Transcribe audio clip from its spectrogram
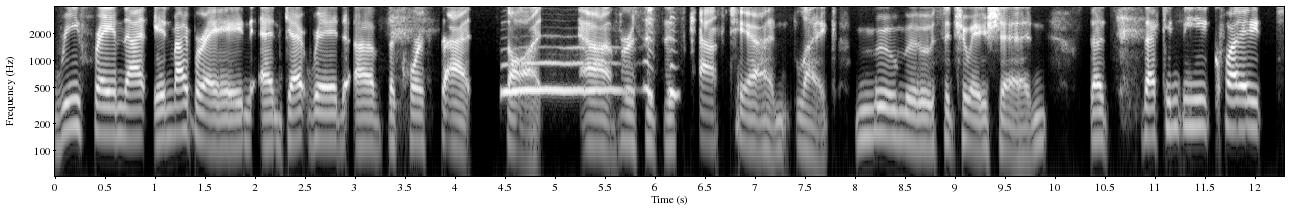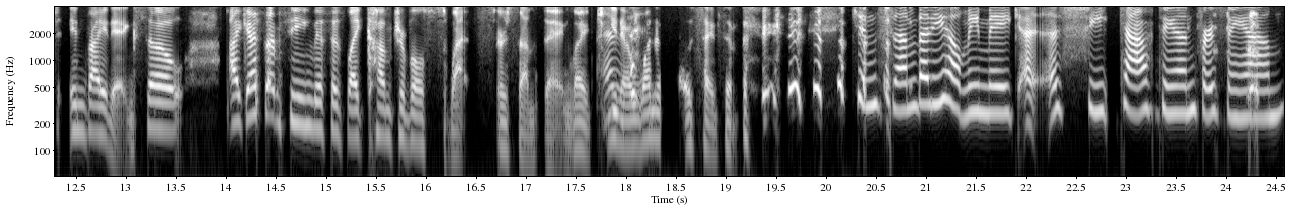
reframe that in my brain and get rid of the corset thought uh, versus this caftan like muumuu situation that's that can be quite inviting so i guess i'm seeing this as like comfortable sweats or something like you know one of those types of things Can somebody help me make a, a chic caftan for Sam?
